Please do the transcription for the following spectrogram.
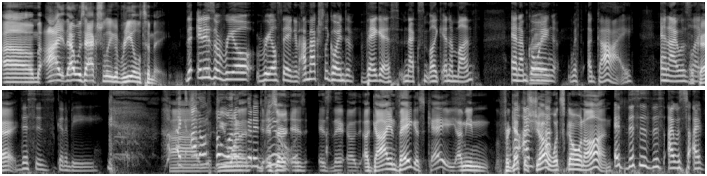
Um i that was actually real to me. It is a real real thing. And i'm actually going to vegas next like in a month and i'm going with a guy. And i was Okay. like this is gonna be Like, I don't Um, know you what I'm gonna do. is is there a, a guy in vegas kay i mean forget Well, the I'm- show I- what's going on if this is this i was t- i've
